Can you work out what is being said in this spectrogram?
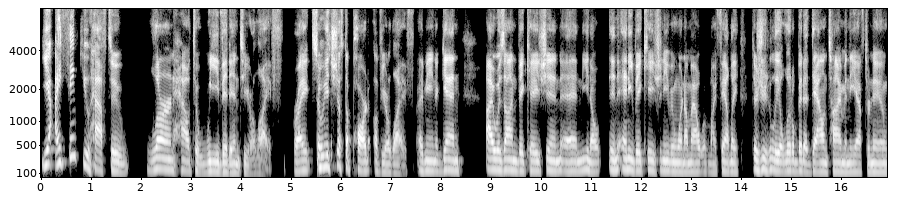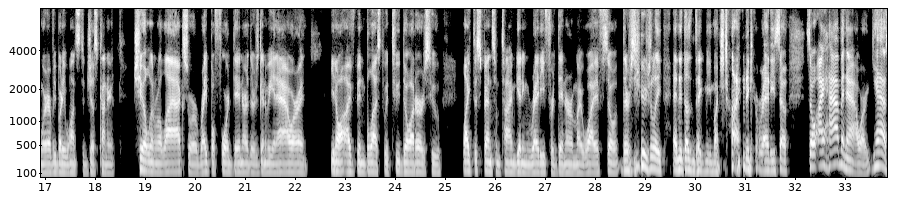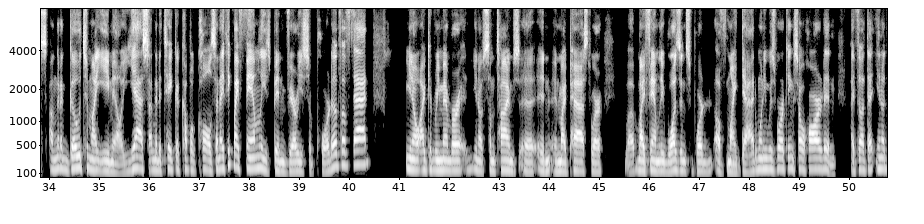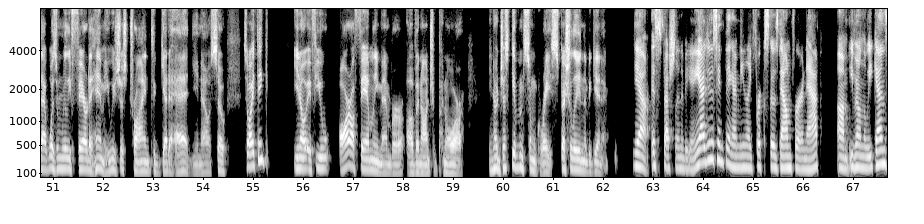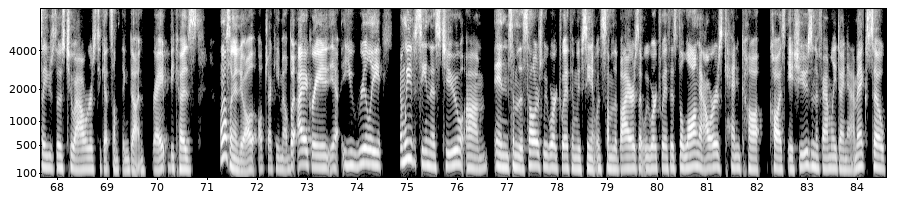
Yeah, I think you have to learn how to weave it into your life, right? So mm-hmm. it's just a part of your life. I mean, again, I was on vacation and, you know, in any vacation, even when I'm out with my family, there's usually a little bit of downtime in the afternoon where everybody wants to just kind of chill and relax or right before dinner, there's going to be an hour. And, you know, I've been blessed with two daughters who like to spend some time getting ready for dinner and my wife so there's usually and it doesn't take me much time to get ready so so i have an hour. Yes i'm going to go to my email. Yes i'm going to take a couple calls and i think my family's been very supportive of that. You know i can remember you know sometimes uh, in in my past where uh, my family wasn't supportive of my dad when he was working so hard and i thought that you know that wasn't really fair to him. He was just trying to get ahead you know so so I think, you know, if you are a family member of an entrepreneur, you know, just give them some grace, especially in the beginning. Yeah, especially in the beginning. Yeah, I do the same thing. I mean, like Brooks goes down for a nap. Um, even on the weekends, I use those two hours to get something done, right? Because what else am I gonna do? I'll I'll check email. But I agree. Yeah, you really and we've seen this too um, in some of the sellers we worked with, and we've seen it with some of the buyers that we worked with. Is the long hours can ca- cause issues in the family dynamic. So,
